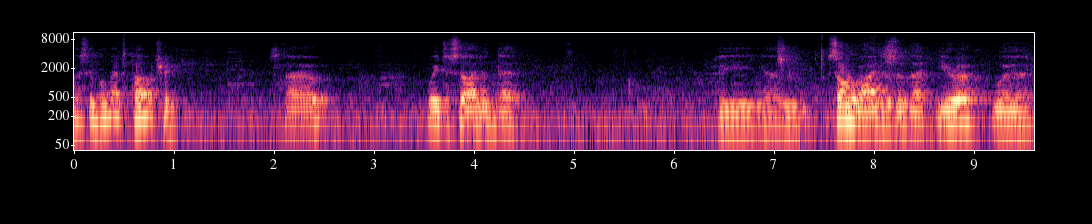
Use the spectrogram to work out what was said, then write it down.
I said, well, that's poetry. So we decided that the um, songwriters of that era were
